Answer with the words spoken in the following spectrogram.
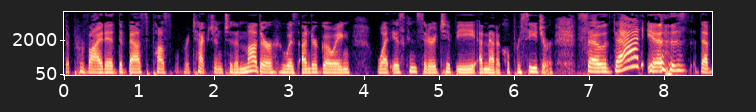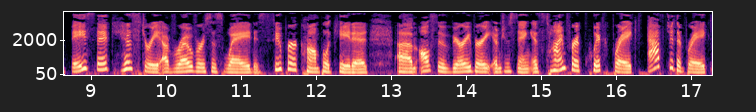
that provided the best possible protection to the mother who was undergoing what is considered to be a medical procedure. So that is the basic history of Roe versus Wade. Super complicated, um, also very, very interesting. It's time for a quick break. After the break,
